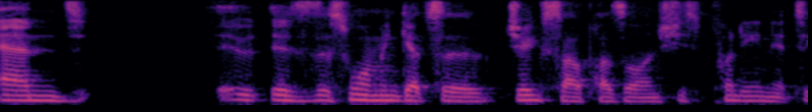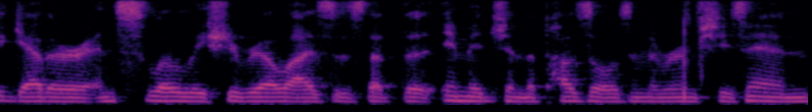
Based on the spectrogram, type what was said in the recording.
And is this woman gets a jigsaw puzzle and she's putting it together and slowly she realizes that the image in the puzzle is in the room she's in.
